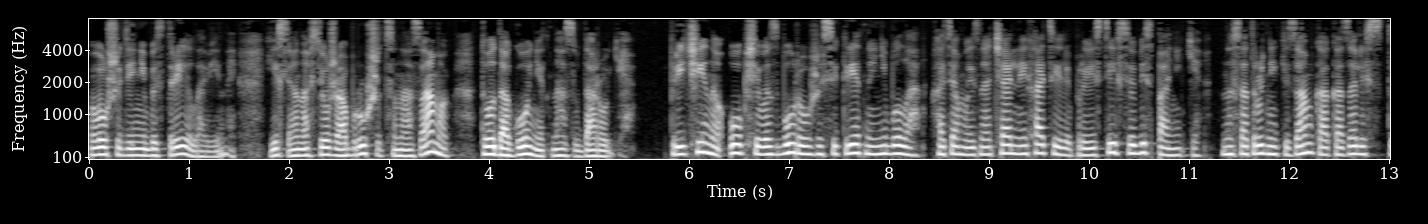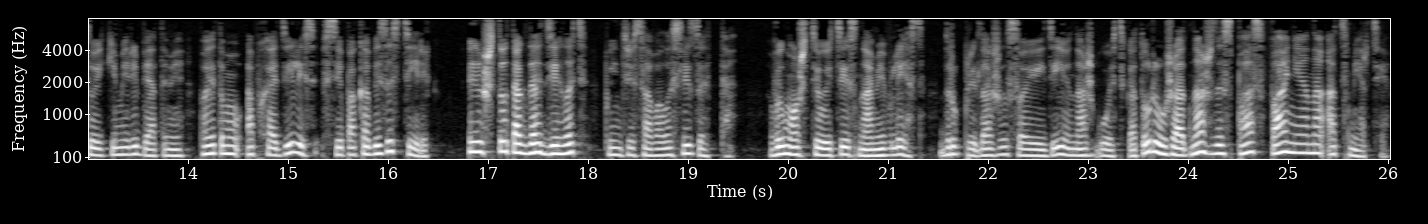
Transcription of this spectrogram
Лошади не быстрее лавины. Если она все же обрушится на замок, то догонит нас в дороге». Причина общего сбора уже секретной не была, хотя мы изначально и хотели провести все без паники. Но сотрудники замка оказались стойкими ребятами, поэтому обходились все пока без истерик. «И что тогда делать?» — поинтересовалась Лизетта. «Вы можете уйти с нами в лес», — вдруг предложил свою идею наш гость, который уже однажды спас Фаниана от смерти.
